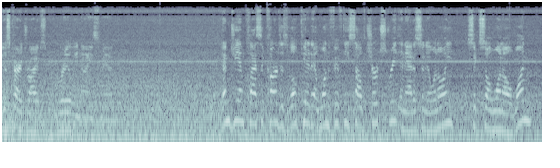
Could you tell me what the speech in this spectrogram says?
This car drives really nice, man. MGM Classic Cars is located at 150 South Church Street in Addison, Illinois, 60101.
